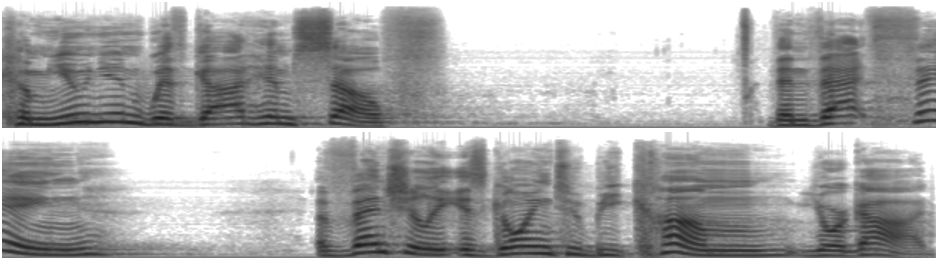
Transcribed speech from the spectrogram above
communion with God Himself, then that thing eventually is going to become your God.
